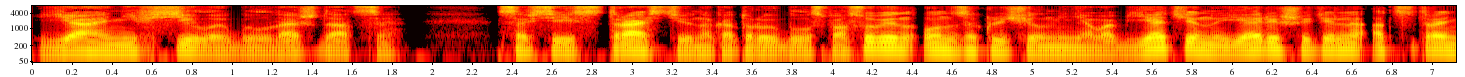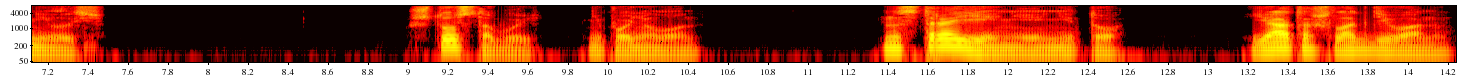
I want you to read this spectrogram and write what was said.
Я не в силах был дождаться. Со всей страстью, на которую был способен, он заключил меня в объятия, но я решительно отстранилась. «Что с тобой?» — не понял он. «Настроение не то». Я отошла к дивану.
